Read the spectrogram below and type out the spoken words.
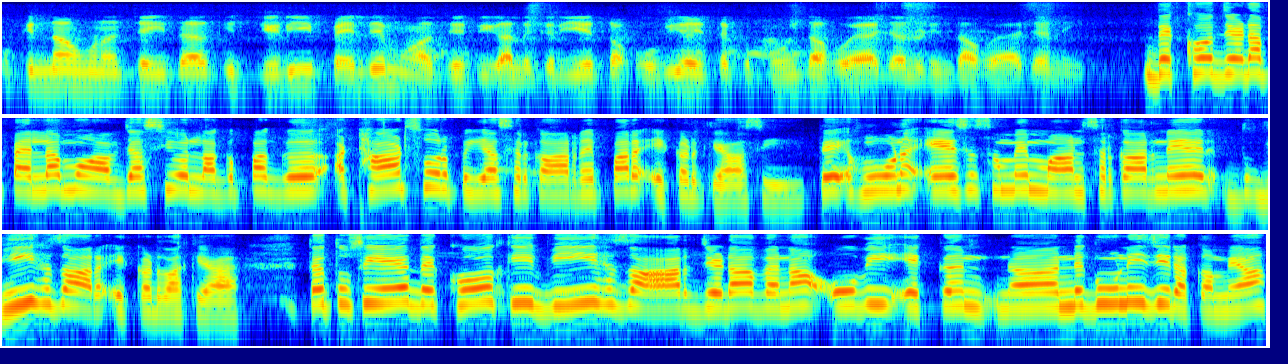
ਉਹ ਕਿੰਨਾ ਹੋਣਾ ਚਾਹੀਦਾ ਕਿ ਜਿਹੜੀ ਪਹਿਲੇ ਮੁਆਵਜ਼ੇ ਦੀ ਗੱਲ ਕਰੀਏ ਤਾਂ ਉਹ ਵੀ ਅਜੇ ਤੱਕ ਪਹੁੰਚਦਾ ਹੋਇਆ ਜਾਂ ਲੋੜੀਂਦਾ ਹੋਇਆ ਜਾਂ ਨਹੀਂ? ਦੇਖੋ, ਜਿਹੜਾ ਪਹਿਲਾ ਮੁਆਵਜ਼ਾ ਸੀ, ਉਹ ਲਗਭਗ 6800 ਰੁਪਇਆ ਸਰਕਾਰ ਨੇ ਪਰ ਏਕੜ ਕਿਹਾ ਸੀ ਤੇ ਹੁਣ ਇਸ ਸਮੇਂ ਮਾਨ ਸਰਕਾਰ ਨੇ 20000 ਏਕੜ ਦਾ ਕਿਹਾ ਹੈ। ਤੇ ਤੁਸੀਂ ਇਹ ਦੇਖੋ ਕਿ 20000 ਜਿਹੜਾ ਵਾ ਨਾ, ਉਹ ਵੀ ਇੱਕ ਨ- ਨਿਗੂਣੀ ਜੀ ਰਕਮ ਆ,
